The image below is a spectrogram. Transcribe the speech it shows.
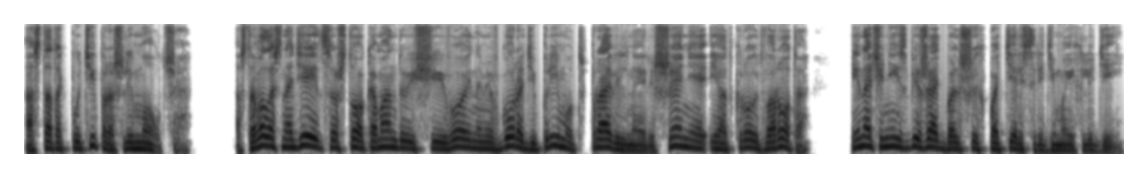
Остаток пути прошли молча. Оставалось надеяться, что командующие воинами в городе примут правильное решение и откроют ворота, иначе не избежать больших потерь среди моих людей.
